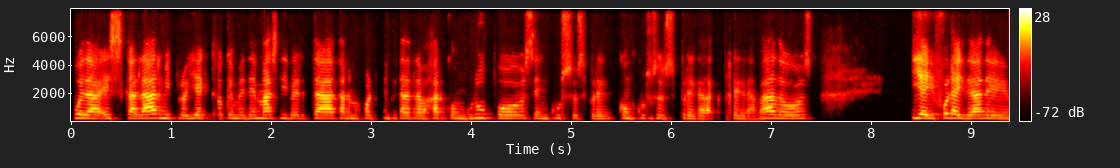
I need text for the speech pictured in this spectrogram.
pueda escalar mi proyecto, que me dé más libertad, a lo mejor empezar a trabajar con grupos, en cursos con cursos pregrabados. Y ahí fue la idea de,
